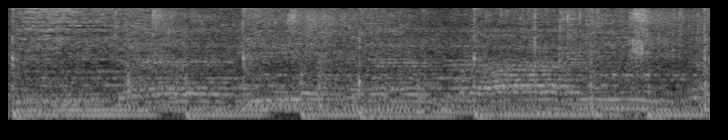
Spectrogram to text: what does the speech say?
သည်တဟိတံပရာဟိတံ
